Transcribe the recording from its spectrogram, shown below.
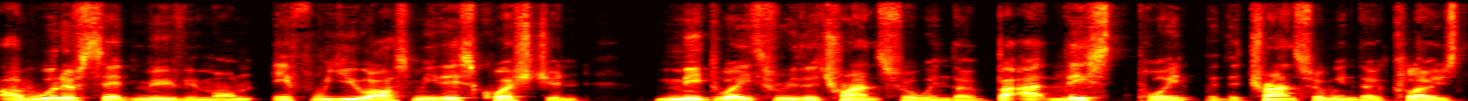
I would have said move him on if you asked me this question midway through the transfer window. But at this point, with the transfer window closed,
